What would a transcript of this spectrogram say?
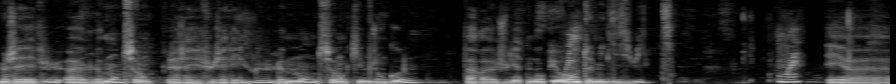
Moi, j'avais vu euh, Le Monde selon. J'avais vu, j'avais lu Le Monde selon Kim Jong-un par euh, Juliette Morio Oui. en 2018. ouais. Et, euh,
